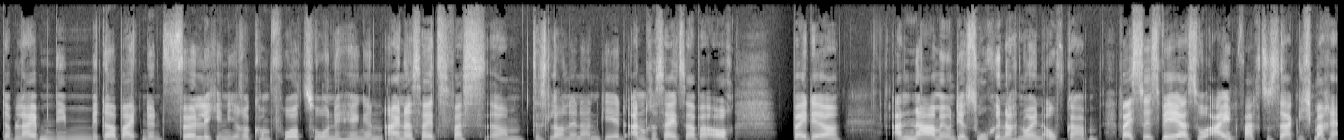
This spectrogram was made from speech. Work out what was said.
da bleiben die Mitarbeitenden völlig in ihrer Komfortzone hängen. Einerseits was ähm, das Lernen angeht, andererseits aber auch bei der Annahme und der Suche nach neuen Aufgaben. Weißt du, es wäre ja so einfach zu sagen, ich mache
